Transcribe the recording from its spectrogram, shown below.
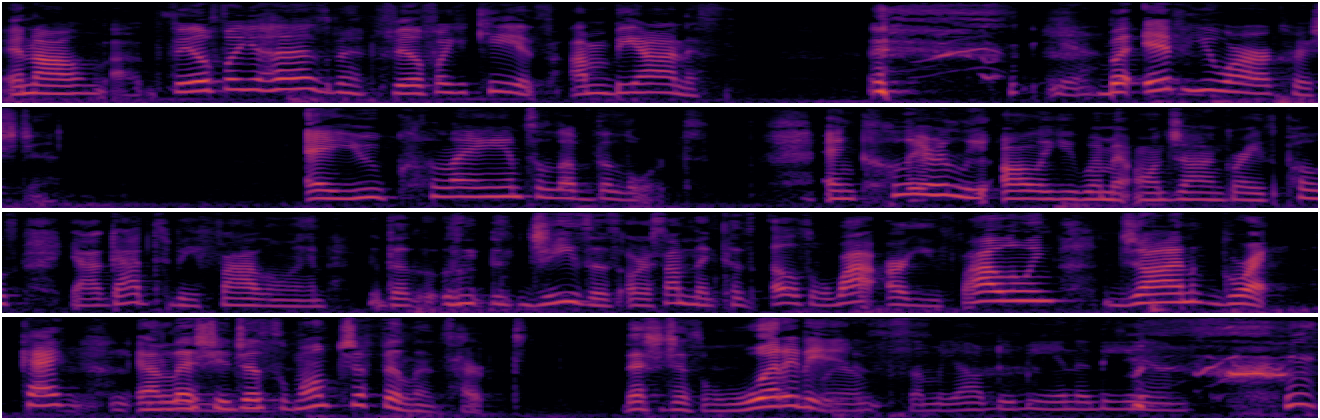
and um, feel for your husband, feel for your kids. I'm gonna be honest. Yeah. But if you are a Christian and you claim to love the Lord, and clearly all of you women on John Gray's post, y'all got to be following the Jesus or something, because else why are you following John Gray? Okay, unless you just want your feelings hurt. That's just what it is. Well, some of y'all do be in the DMs.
